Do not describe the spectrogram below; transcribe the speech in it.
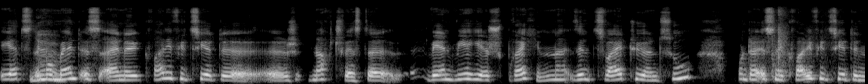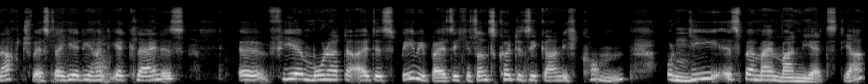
Jetzt im Moment ist eine qualifizierte äh, Nachtschwester, während wir hier sprechen, sind zwei Türen zu und da ist eine qualifizierte Nachtschwester hier, die hat ihr kleines äh, vier Monate altes Baby bei sich, sonst könnte sie gar nicht kommen. Und mhm. die ist bei meinem Mann jetzt, ja.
